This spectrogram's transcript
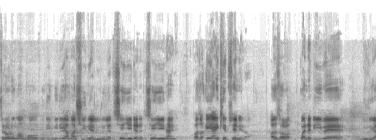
ကျွန်တော်တို့မှမဟုတ်ဘူးအခုဒီမီဒီယာမှာရှိနေတဲ့လူတွေလည်းသချင်းရေးတတ်တယ်သချင်းရေးနိုင်တယ်ဘာလို့ AI ခစ်ဖြစ်နေတော့အဲ့ဆိုတော့ quantity ပဲလူတွေက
